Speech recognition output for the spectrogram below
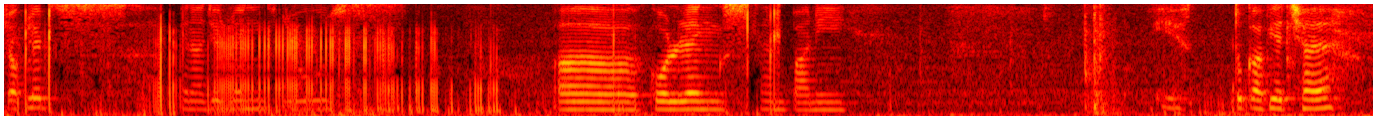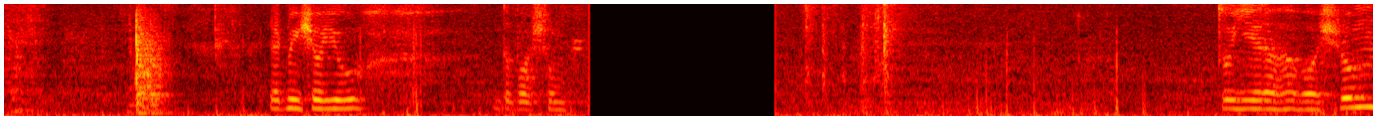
Chocolates energy drinks juice cold drinks and पानी। ये तो काफ़ी अच्छा है। Let me show you the washroom तो ये रहा वॉशरूम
